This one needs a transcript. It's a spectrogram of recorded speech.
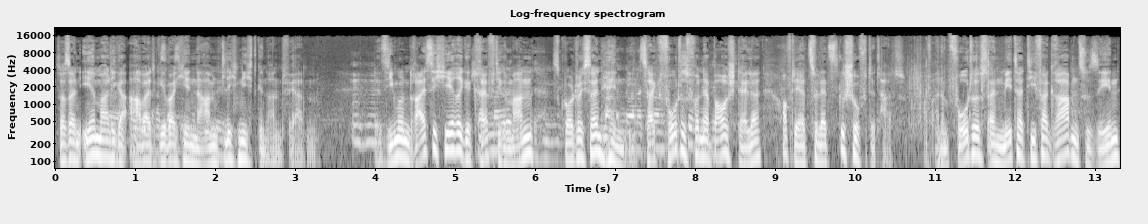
soll sein ehemaliger Arbeitgeber hier namentlich nicht genannt werden. Der 37-jährige kräftige Mann scrollt durch sein Handy, zeigt Fotos von der Baustelle, auf der er zuletzt geschuftet hat. Auf einem Foto ist ein metertiefer Graben zu sehen,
